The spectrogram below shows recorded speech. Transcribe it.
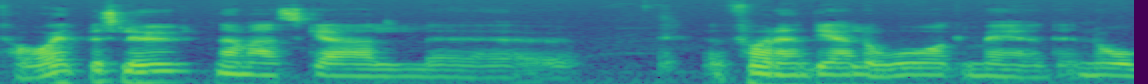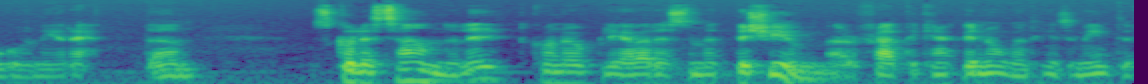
ta ett beslut, när man ska eh, föra en dialog med någon i rätten skulle sannolikt kunna uppleva det som ett bekymmer för att det kanske är någonting som vi inte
